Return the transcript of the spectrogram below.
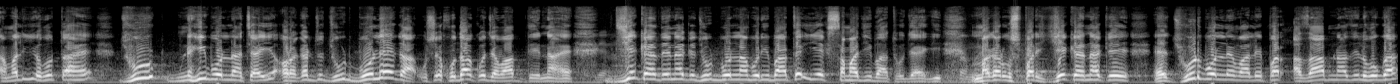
अमल ये होता है। झूठ नहीं बोलना चाहिए और अगर जो झूठ बोलेगा, उसे खुदा को जवाब देना है। ये कह देना कि झूठ बोलना बुरी बात है, ये एक समाजी बात हो जाएगी। मगर उस पर यह कहना कि झूठ बोलने वाले पर अजाब नाजिल होगा,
